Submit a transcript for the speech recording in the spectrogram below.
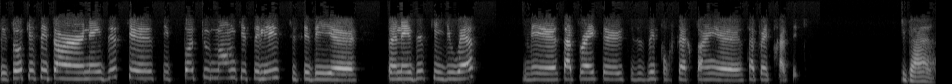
C'est sûr que c'est un indice que c'est pas tout le monde qui utilise, c'est des euh, un indice qui est US, mais ça peut être utilisé pour certains, ça peut être pratique. Super.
